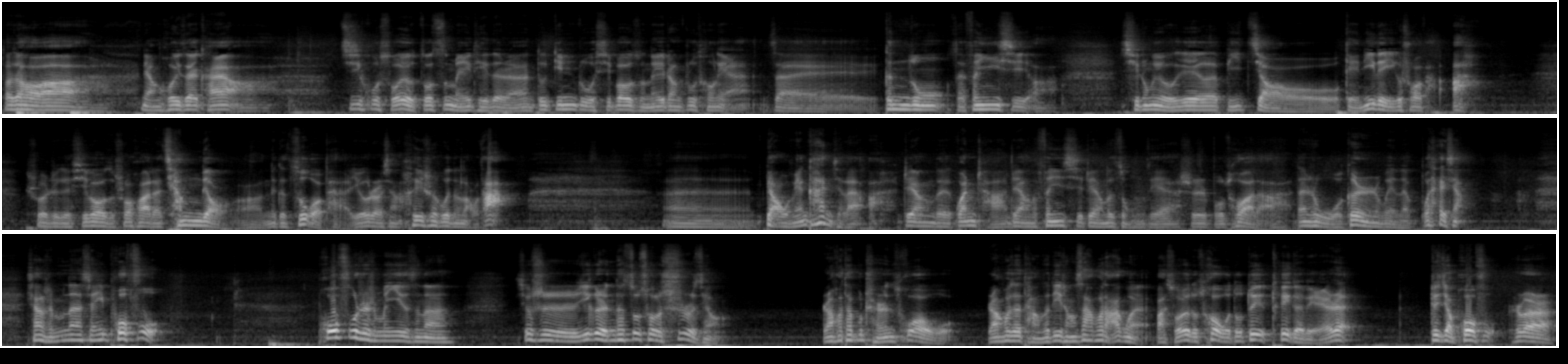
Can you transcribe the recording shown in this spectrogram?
大家好啊，两会在开啊，几乎所有做自媒体的人都盯住细胞子那一张猪头脸在跟踪、在分析啊。其中有一个比较给力的一个说法啊，说这个细胞子说话的腔调啊，那个做派有点像黑社会的老大。嗯，表面看起来啊，这样的观察、这样的分析、这样的总结是不错的啊。但是我个人认为呢，不太像。像什么呢？像一泼妇。泼妇是什么意思呢？就是一个人他做错了事情，然后他不承认错误，然后再躺在地上撒泼打滚，把所有的错误都推推给别人，这叫泼妇，是不是？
